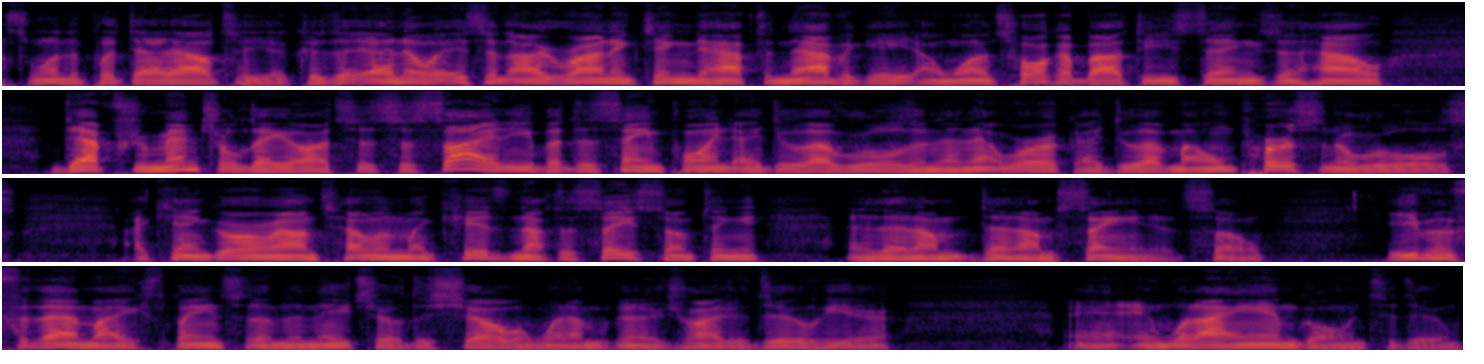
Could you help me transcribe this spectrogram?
Just wanted to put that out to you because I know it's an ironic thing to have to navigate. I want to talk about these things and how detrimental they are to society, but at the same point, I do have rules in the network. I do have my own personal rules. I can't go around telling my kids not to say something and then I'm then I'm saying it. So even for them, I explain to them the nature of the show and what I'm going to try to do here, and, and what I am going to do,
